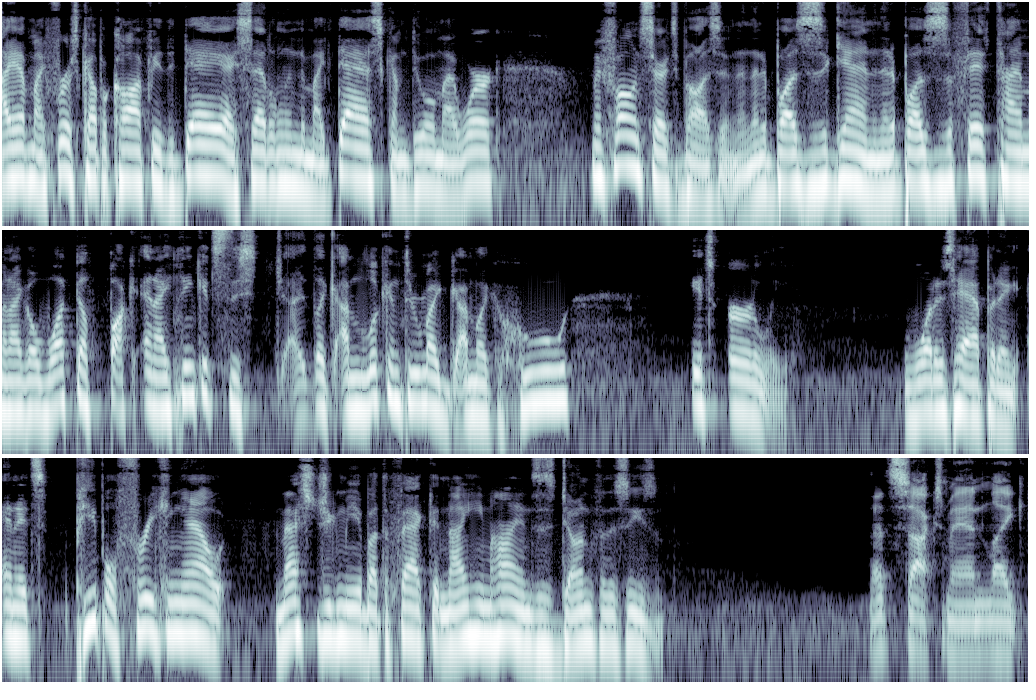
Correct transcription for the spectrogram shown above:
I have my first cup of coffee of the day. I settle into my desk. I'm doing my work. My phone starts buzzing and then it buzzes again and then it buzzes a fifth time and I go, what the fuck? And I think it's this, like, I'm looking through my, I'm like, who? It's early. What is happening? And it's people freaking out, messaging me about the fact that Nyheim Hines is done for the season. That sucks, man. Like,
